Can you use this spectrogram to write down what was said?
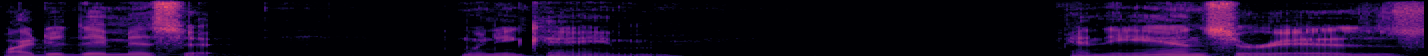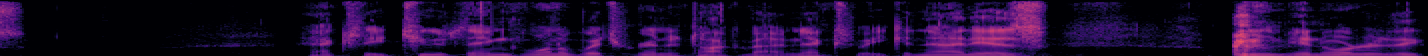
why did they miss it? When he came? And the answer is actually two things, one of which we're going to talk about next week, and that is in order to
